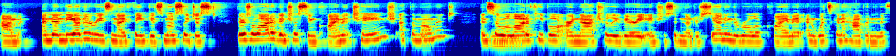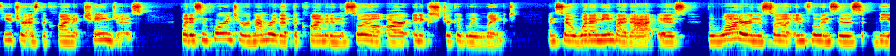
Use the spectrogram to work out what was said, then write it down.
Um, and then the other reason I think it's mostly just there's a lot of interest in climate change at the moment. And so mm-hmm. a lot of people are naturally very interested in understanding the role of climate and what's going to happen in the future as the climate changes. But it's important to remember that the climate and the soil are inextricably linked. And so what I mean by that is the water in the soil influences the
